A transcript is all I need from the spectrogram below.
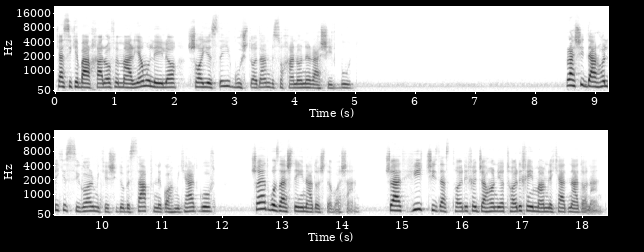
کسی که برخلاف مریم و لیلا شایسته گوش دادن به سخنان رشید بود. رشید در حالی که سیگار می‌کشید و به سقف نگاه می‌کرد گفت شاید گذشته ای نداشته باشند. شاید هیچ چیز از تاریخ جهان یا تاریخ این مملکت ندانند.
